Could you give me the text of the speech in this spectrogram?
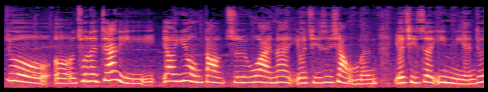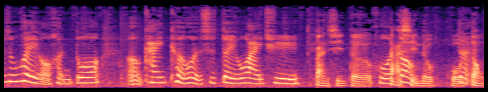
就呃，除了家里要用到之外，那尤其是像我们，尤其这一年，就是会有很多呃开课或者是对外去，办型的活动。大型的活动，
